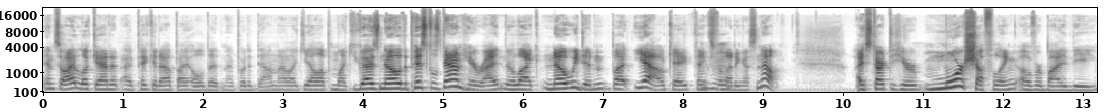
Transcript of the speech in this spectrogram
And so I look at it, I pick it up, I hold it, and I put it down. And I like yell up. I'm like, "You guys know the pistol's down here, right?" And they're like, "No, we didn't." But yeah, okay. Thanks for letting us know. I start to hear more shuffling over by the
